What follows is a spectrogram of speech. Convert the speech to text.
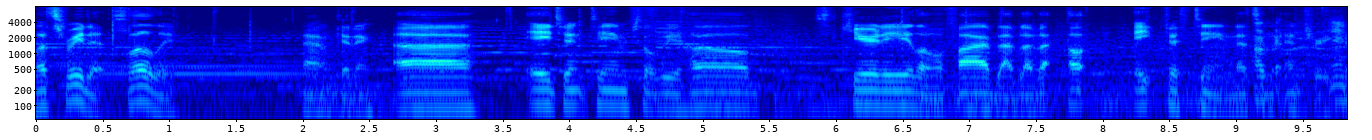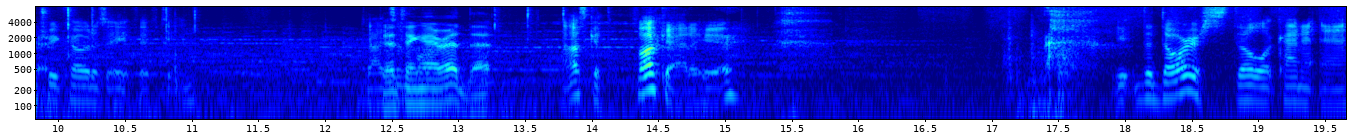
Let's read it slowly. No, I'm kidding. Uh, agent team shall be held. Security level five. Blah blah blah. Oh, 815. That's Okay. an entry. code. Entry code is 815. That's Good thing I read that. Let's get the fuck out of here. The doors still look kind of eh.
